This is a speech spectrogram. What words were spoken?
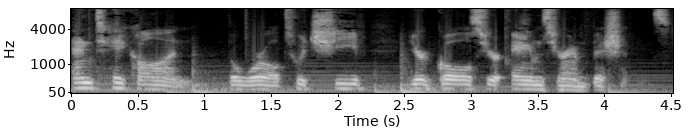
and take on the world to achieve your goals, your aims, your ambitions?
